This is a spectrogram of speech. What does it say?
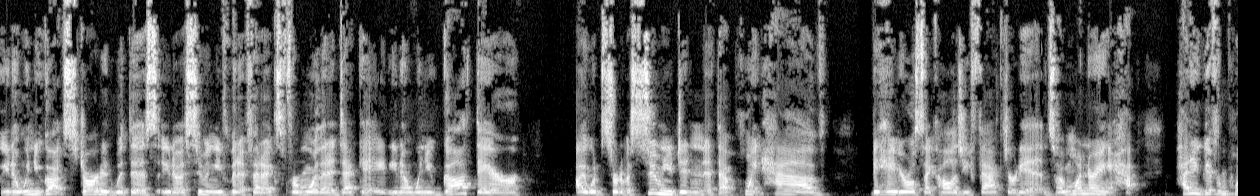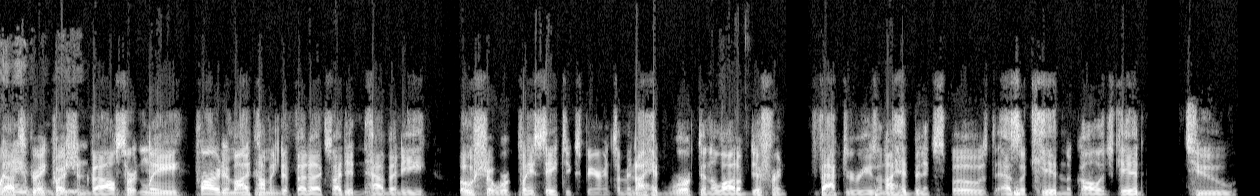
You know, when you got started with this, you know, assuming you've been at FedEx for more than a decade, you know, when you got there, I would sort of assume you didn't at that point have behavioral psychology factored in. So I'm wondering how how do you get from point That's A That's a great question, Val. Certainly, prior to my coming to FedEx, I didn't have any OSHA workplace safety experience. I mean, I had worked in a lot of different factories and I had been exposed as a kid and a college kid to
